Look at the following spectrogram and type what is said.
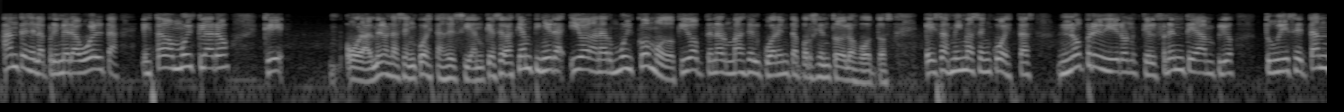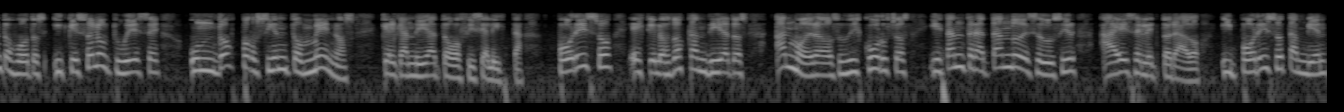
Antes de la primera vuelta estaba muy claro que o al menos las encuestas decían, que Sebastián Piñera iba a ganar muy cómodo, que iba a obtener más del 40% de los votos. Esas mismas encuestas no previeron que el Frente Amplio tuviese tantos votos y que solo obtuviese un 2% menos que el candidato oficialista. Por eso es que los dos candidatos han moderado sus discursos y están tratando de seducir a ese electorado. Y por eso también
